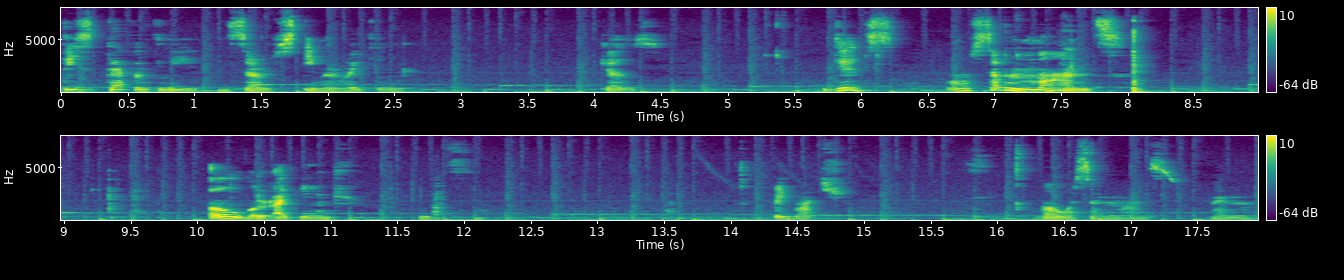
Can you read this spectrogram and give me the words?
this definitely deserves demon rating. Because dude it's almost seven months. Over I think. It's pretty much over seven months. And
